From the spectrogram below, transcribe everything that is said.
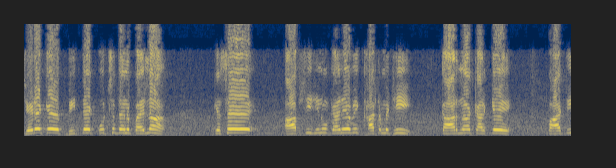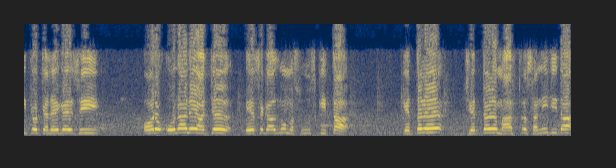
ਜਿਹੜੇ ਕਿ ਬੀਤੇ ਕੁਝ ਦਿਨ ਪਹਿਲਾਂ ਕਿਸੇ ਆਪਸੀ ਜਿਹਨੂੰ ਕਹਿੰਦੇ ਆ ਵੀ ਖੱਟ ਮਿੱਠੀ ਕਾਰਨਾ ਕਰਕੇ ਪਾਰਟੀ ਚੋਂ ਚਲੇ ਗਏ ਸੀ ਔਰ ਉਹਨਾਂ ਨੇ ਅੱਜ ਇਸ ਗੱਲ ਨੂੰ ਮਹਿਸੂਸ ਕੀਤਾ ਕਿਦਣ ਜਿੱਦਣ ਮਾਸਟਰ ਸਨੀ ਜੀ ਦਾ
